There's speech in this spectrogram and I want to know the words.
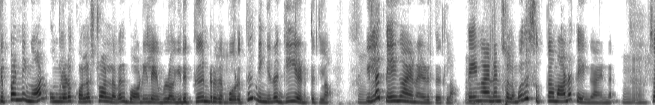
டிபெண்டிங் ஆன் உங்களோட கொலஸ்ட்ரால் லெவல் பாடியில் எவ்வளோ இருக்குன்றத. பொறுத்து நீங்கள் இதை கீ எடுத்துக்கலாம். இல்லை தேங்காய் எண்ணெய் எடுத்துக்கலாம். தேங்காய் எண்ணெய்னு சொல்லும்போது சுத்தமான தேங்காய் எண்ணெய். ஸோ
